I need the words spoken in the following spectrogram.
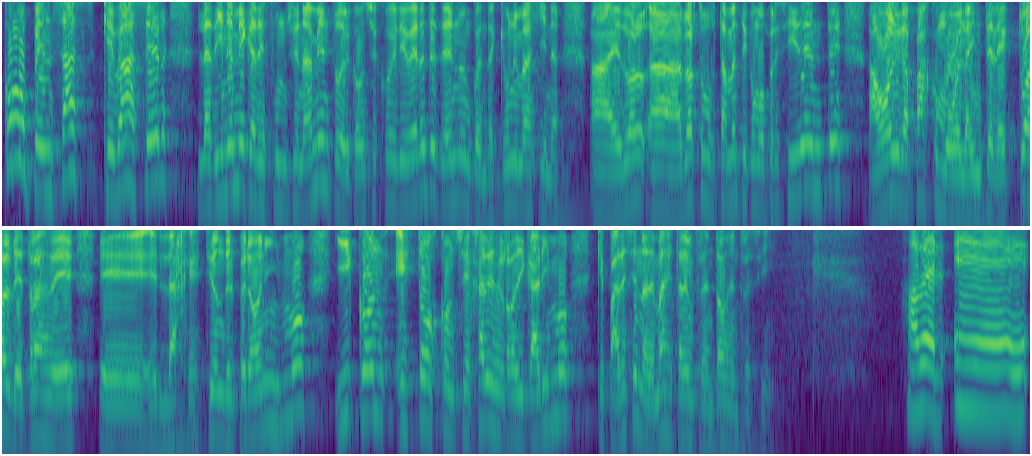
¿Cómo pensás que va a ser la dinámica de funcionamiento del Consejo Deliberante, teniendo en cuenta que uno imagina a, Eduardo, a Alberto Bustamante como presidente, a Olga Paz como la intelectual detrás de eh, la gestión del peronismo, y con estos concejales del radicalismo que parecen además estar enfrentados entre sí? A ver, eh,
